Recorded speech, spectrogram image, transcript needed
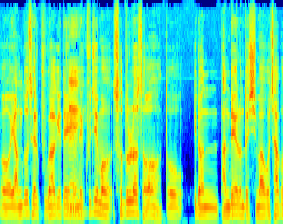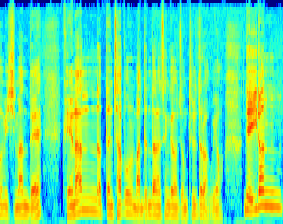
어, 양도세를 부과하게 돼 있는데 네. 굳이 뭐 서둘러서 또 이런 반대 여론도 심하고 잡음이 심한데 괜한 어떤 잡음을 만든다는 생각은 좀 들더라고요. 근데 이런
